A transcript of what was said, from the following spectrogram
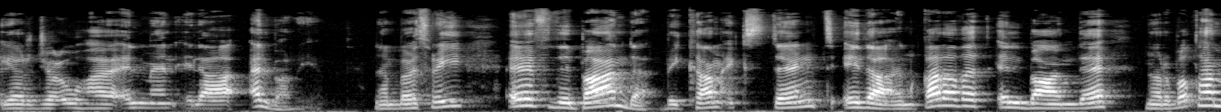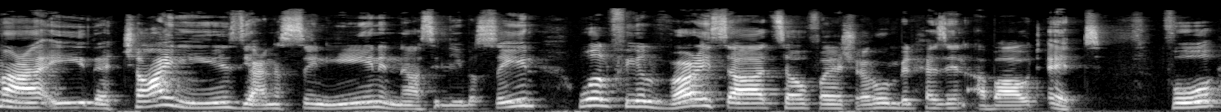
يرجعوها علما إلى البرية. Number three if the panda become extinct إذا انقرضت الباندا نربطها مع the Chinese يعني الصينيين الناس اللي بالصين will feel very sad سوف يشعرون بالحزن about it. Four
